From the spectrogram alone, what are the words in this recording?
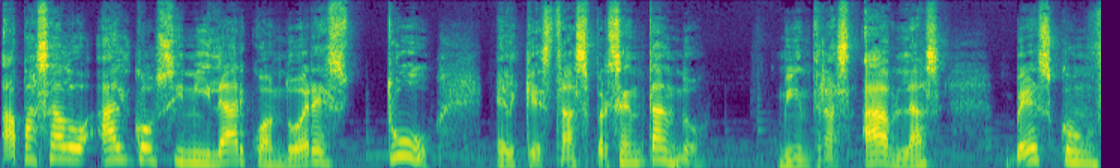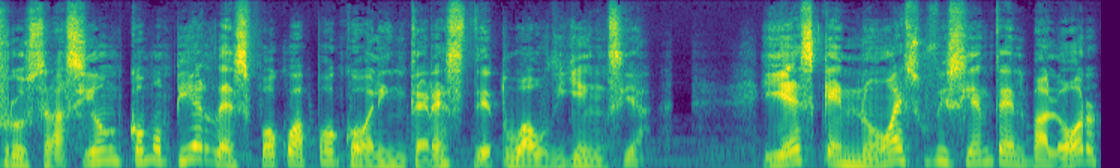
¿ha pasado algo similar cuando eres tú el que estás presentando? Mientras hablas, ves con frustración cómo pierdes poco a poco el interés de tu audiencia y es que no es suficiente el valor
